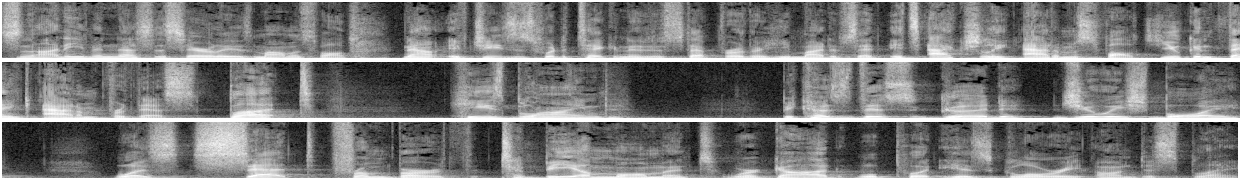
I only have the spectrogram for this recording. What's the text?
It's not even necessarily his mama's fault. Now, if Jesus would have taken it a step further, he might have said, It's actually Adam's fault. You can thank Adam for this. But he's blind because this good Jewish boy was set from birth to be a moment where God will put his glory on display.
